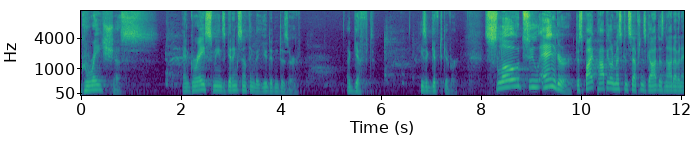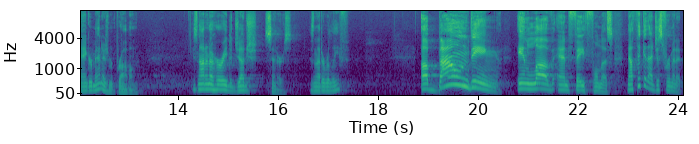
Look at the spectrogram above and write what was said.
Gracious. And grace means getting something that you didn't deserve a gift. He's a gift giver. Slow to anger. Despite popular misconceptions, God does not have an anger management problem. He's not in a hurry to judge sinners. Isn't that a relief? abounding in love and faithfulness. Now, think of that just for a minute.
